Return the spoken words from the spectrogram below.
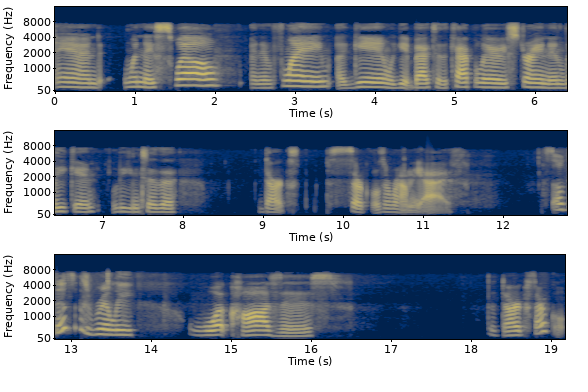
And when they swell and inflame, again, we get back to the capillaries straining and leaking, leading to the dark circles around the eyes. So, this is really what causes the dark circles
